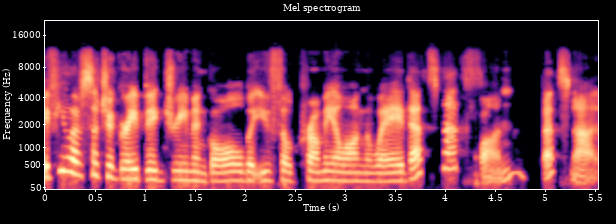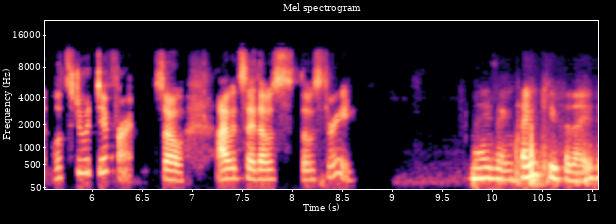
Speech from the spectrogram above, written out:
If you have such a great big dream and goal but you feel crummy along the way that's not fun. That's not let's do it different. So i would say those those three. Amazing. Thank you for those.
